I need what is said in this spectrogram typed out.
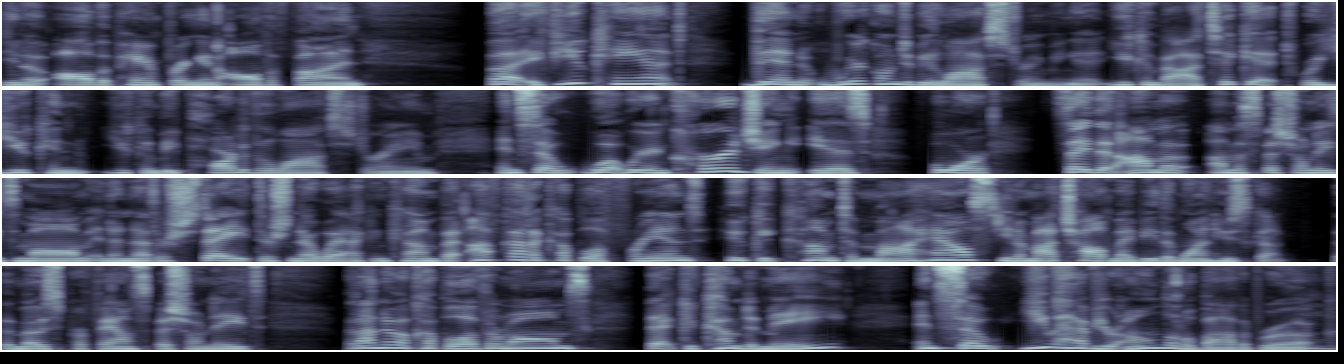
you know all the pampering and all the fun. But if you can't, then we're going to be live streaming it. You can buy a ticket where you can you can be part of the live stream. And so what we're encouraging is for say that I'm a I'm a special needs mom in another state. There's no way I can come, but I've got a couple of friends who could come to my house. You know, my child may be the one who's got the most profound special needs, but I know a couple other moms that could come to me. And so you have your own little by the brook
